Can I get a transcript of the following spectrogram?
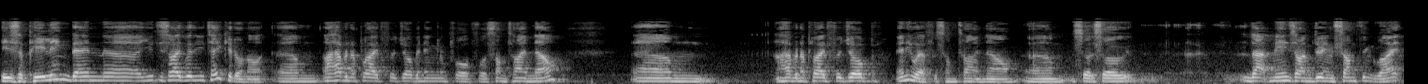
is appealing, then uh, you decide whether you take it or not. Um, I haven't applied for a job in England for, for some time now. Um, I haven't applied for a job anywhere for some time now. Um, so so that means I'm doing something right.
